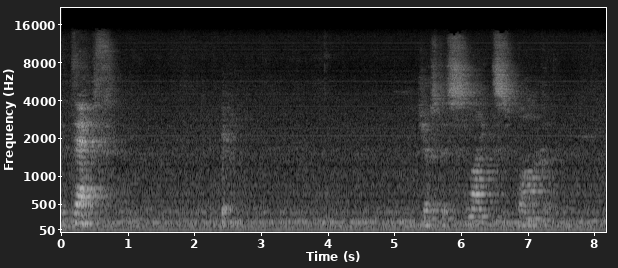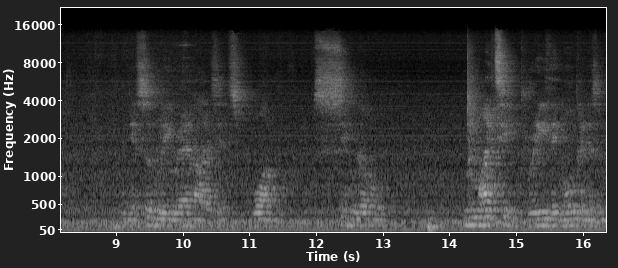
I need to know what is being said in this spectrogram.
The depth. Just a slight sparkle. And you suddenly realize it's one single mighty breathing organism.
